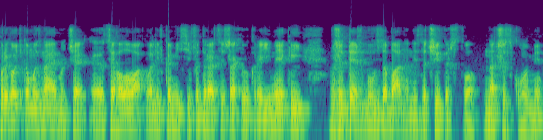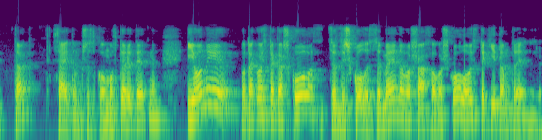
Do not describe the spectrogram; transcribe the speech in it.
Приходько ми знаємо, че- е, це голова кваліфкомісії Федерації шахів України, який вже теж був забанений за читерство на Ческомі, так? сайтом Ческом авторитетним. І вони, отак ось така школа, це зі школи Семенова, шахова школа, ось такі там тренери.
